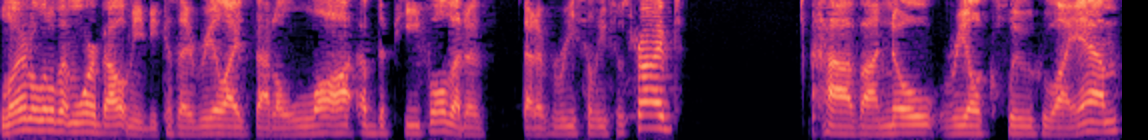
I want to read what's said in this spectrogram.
learn a little bit more about me because I realized that a lot of the people that have that have recently subscribed have uh, no real clue who I am.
